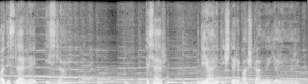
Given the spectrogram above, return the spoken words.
Hadislerle İslam. Eser Diyanet İşleri Başkanlığı yayınları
